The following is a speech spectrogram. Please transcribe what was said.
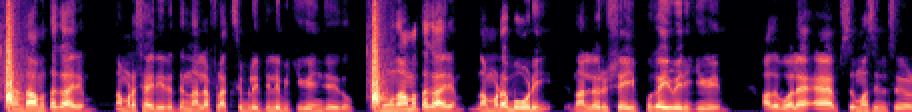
രണ്ടാമത്തെ കാര്യം നമ്മുടെ ശരീരത്തിന് നല്ല ഫ്ലെക്സിബിലിറ്റി ലഭിക്കുകയും ചെയ്തു. മൂന്നാമത്തെ കാര്യം നമ്മുടെ ബോഡി നല്ലൊരു ഷേപ്പ് കൈവരിക്കുകയും അതുപോലെ ആപ്സ് മസിൽസുകൾ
